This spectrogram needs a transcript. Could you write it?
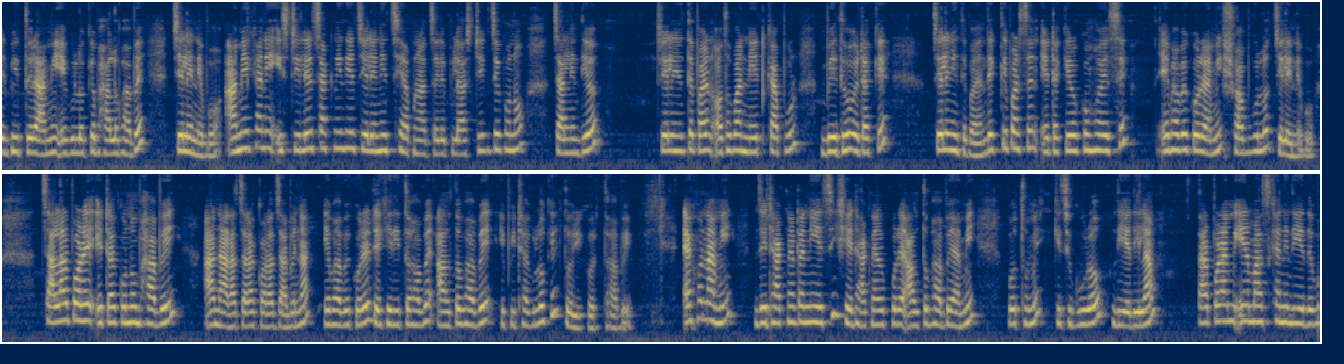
এর ভিতরে আমি এগুলোকে ভালোভাবে চেলে নেব। আমি এখানে স্টিলের চাকনি দিয়ে চেলে নিচ্ছি, আপনারা চাইলে প্লাস্টিক যে কোনো চালনি দিয়েও চেলে নিতে পারেন অথবা নেট কাপড় বেঁধেও এটাকে চেলে নিতে পারেন। দেখতে পাচ্ছেন এটা কীরকম হয়েছে? এভাবে করে আমি সবগুলো চেলে নেব। চালার পরে এটা কোনোভাবেই আর নাড়াচাড়া করা যাবে না। এভাবে করে রেখে দিতে হবে, আলতোভাবে এই পিঠাগুলোকে তৈরি করতে হবে। এখন আমি যে ঢাকনাটা নিয়েছি, সেই ঢাকনার উপরে আলতোভাবে আমি প্রথমে কিছু গুঁড়ো দিয়ে দিলাম। তারপর আমি এর মাঝখানে দিয়ে দেব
